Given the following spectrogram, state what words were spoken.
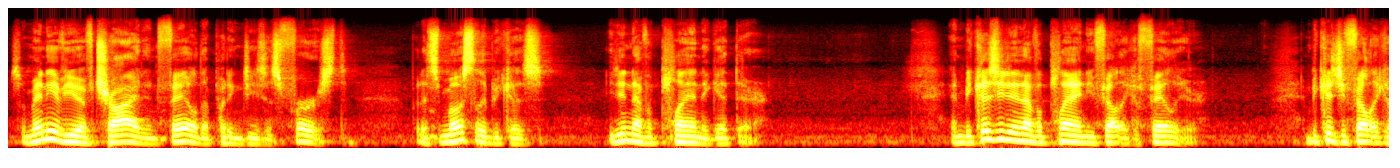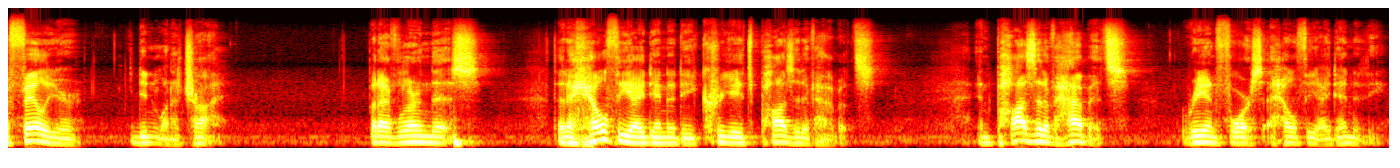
So many of you have tried and failed at putting Jesus first, but it's mostly because you didn't have a plan to get there. And because you didn't have a plan, you felt like a failure. And because you felt like a failure, you didn't want to try. But I've learned this that a healthy identity creates positive habits, and positive habits reinforce a healthy identity.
